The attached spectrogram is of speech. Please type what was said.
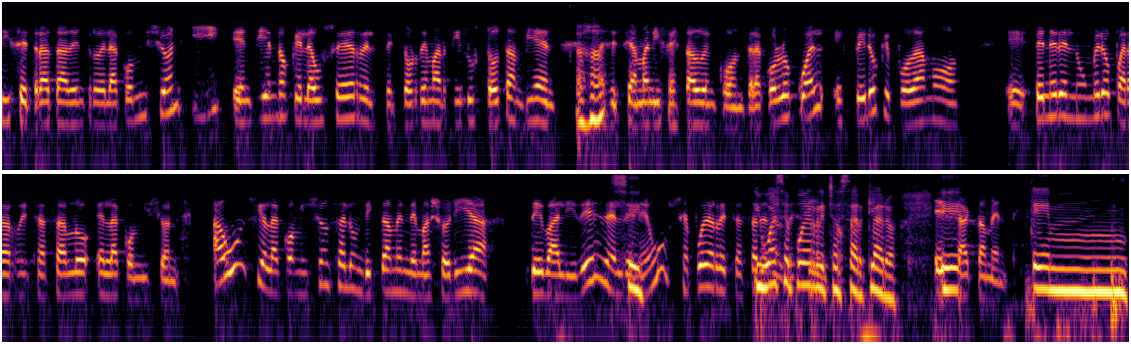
si se trata dentro de la comisión y entiendo que la UCR, el sector de Martín Lustó también Ajá. se ha manifestado en contra, con lo cual espero que podamos eh, tener el número para rechazarlo en la comisión. Aún si a la comisión sale un dictamen de mayoría de validez del Sí. DNU, se puede rechazar. Igual se puede rechazar, claro. Eh, Exactamente. Em,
